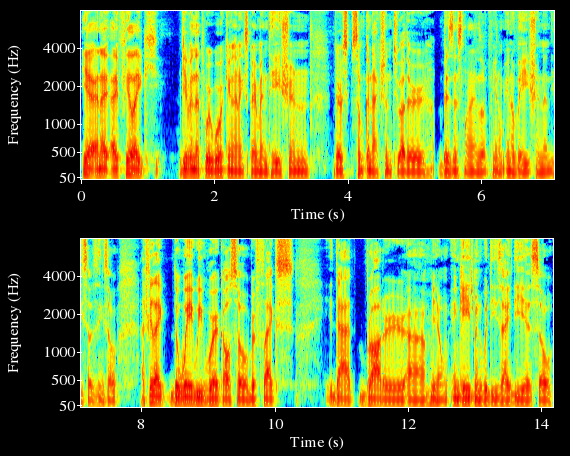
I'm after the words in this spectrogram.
Yeah, and I, I feel like given that we're working on experimentation, there's some connection to other business lines of you know innovation and these other things. So I feel like the way we work also reflects that broader uh, you know engagement with these ideas. So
